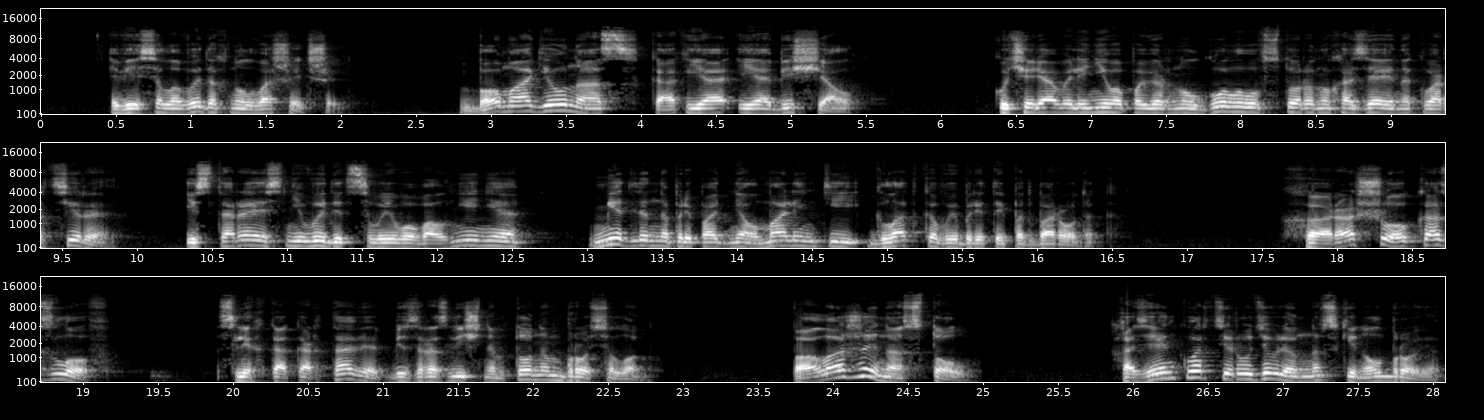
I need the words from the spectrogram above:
– весело выдохнул вошедший. «Бумаги у нас, как я и обещал». Кучерявый лениво повернул голову в сторону хозяина квартиры и, стараясь не выдать своего волнения, медленно приподнял маленький, гладко выбритый подбородок. «Хорошо, Козлов!» Слегка картавя, безразличным тоном бросил он. «Положи на стол!» Хозяин квартиры удивленно вскинул брови.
